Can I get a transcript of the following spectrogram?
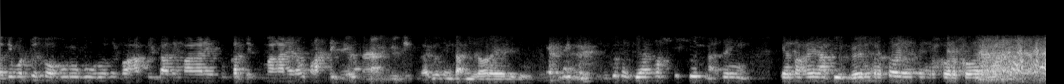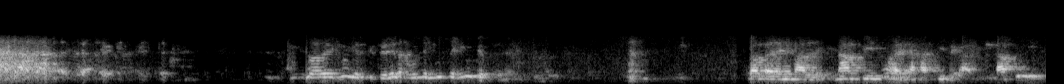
Jadi wedhus kok guru-guru sing kok aplikasi mangane suket sing mangane plastik ya. Lalu sing tak itu. Itu sing biasa plastik itu nak sing ya tak Nabi Ibrahim kerto ya sing kor-kor. Njore itu ya gede tak kucing-kucing itu. Bapak ini malik, Nabi itu hanya hati sekali, tapi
